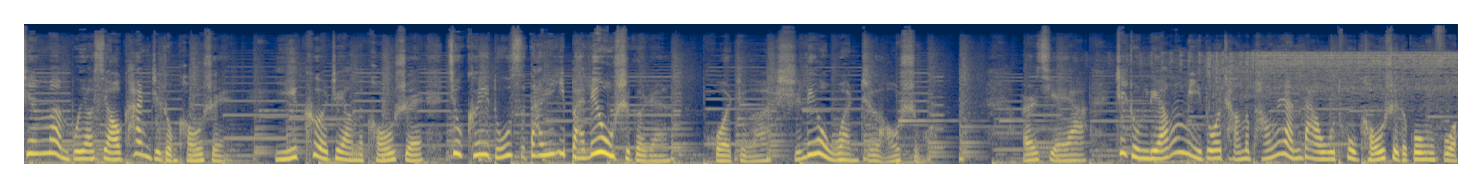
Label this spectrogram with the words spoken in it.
千万不要小看这种口水。一克这样的口水就可以毒死大约一百六十个人，或者十六万只老鼠。而且呀，这种两米多长的庞然大物吐口水的功夫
